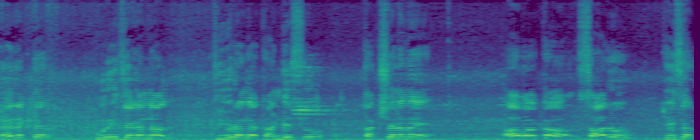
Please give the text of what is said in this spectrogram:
డైరెక్టర్ పూరి జగన్నాథ్ తీవ్రంగా ఖండిస్తూ తక్షణమే ఆ ఒక sir KCR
